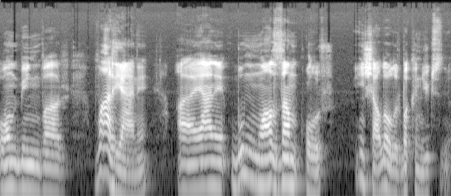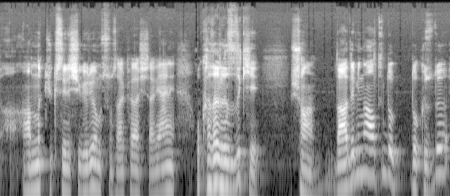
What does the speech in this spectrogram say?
10.000 var. Var yani. Yani bu muazzam olur. İnşallah olur. Bakın yüks anlık yükselişi görüyor musunuz arkadaşlar? Yani o kadar hızlı ki şu an. Daha demin 6.9'du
